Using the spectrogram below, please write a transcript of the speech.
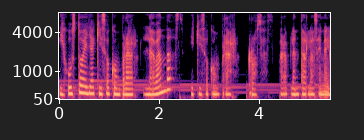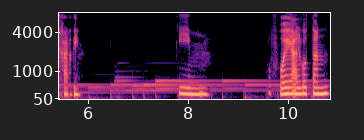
y justo ella quiso comprar lavandas y quiso comprar rosas para plantarlas en el jardín. Y mm, fue algo tan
